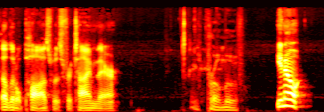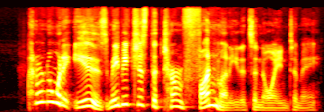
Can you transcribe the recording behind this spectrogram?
The little pause was for time there. Pro move. You know, I don't know what it is. Maybe it's just the term fun money that's annoying to me.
